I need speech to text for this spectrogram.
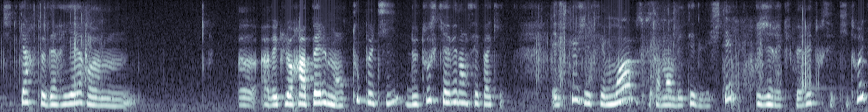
petite carte derrière euh, euh, avec le rappel mais en tout petit de tout ce qu'il y avait dans ces paquets. Et ce que j'ai fait moi, parce que ça m'embêtait de les jeter, j'ai récupéré tous ces petits trucs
